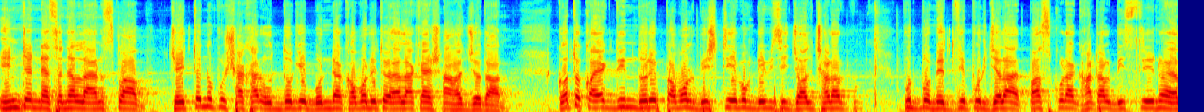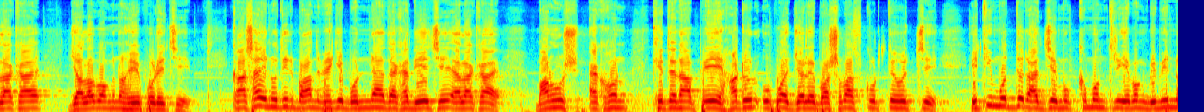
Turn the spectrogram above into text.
ইন্টারন্যাশনাল লায়ন্স ক্লাব চৈতন্যপুর শাখার উদ্যোগে বন্যা কবলিত এলাকায় সাহায্য দান। গত কয়েকদিন ধরে প্রবল বৃষ্টি এবং ডিবিসি জল ছাড়ার পূর্ব মেদিনীপুর জেলার পাঁশকুড়া ঘাটাল বিস্তীর্ণ এলাকায় জলমগ্ন হয়ে পড়েছে। কাঁসাই নদীর বাঁধ ভেঙে বন্যা দেখা দিয়েছে এলাকায়। মানুষ এখন খেতে না পেয়ে হাঁটুর উপর জলে বসবাস করতে হচ্ছে। ইতিমধ্যে রাজ্যের মুখ্যমন্ত্রী এবং বিভিন্ন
